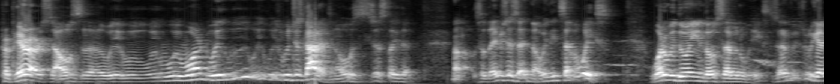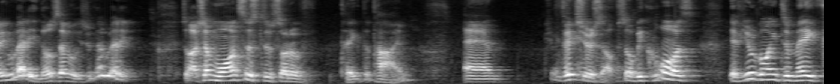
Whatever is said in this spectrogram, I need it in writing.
prepare ourselves. Uh, we, we, we weren't. We, we, we, we just got it. You know, it was just like that. No, no. So the Abishah said, no, we need seven weeks. What are we doing in those seven weeks? Seven weeks, we're getting ready. Those seven weeks, we got ready. So Hashem wants us to sort of take the time and fix yourself. So because if you're going to make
